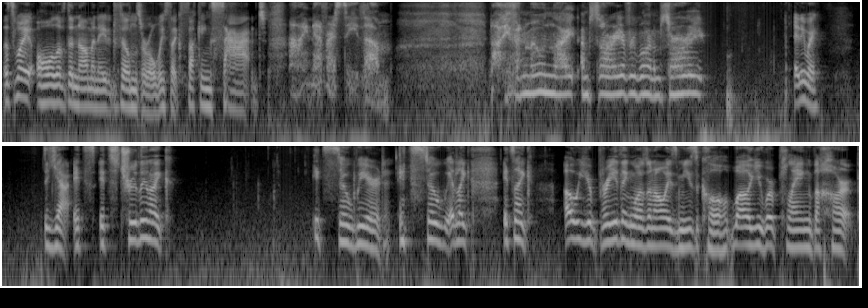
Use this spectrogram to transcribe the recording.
That's why all of the nominated films are always like fucking sad. And i never see them. Not even moonlight. I'm sorry everyone. I'm sorry. Anyway yeah it's it's truly like it's so weird. It's so weird like it's like oh your breathing wasn't always musical while you were playing the harp.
